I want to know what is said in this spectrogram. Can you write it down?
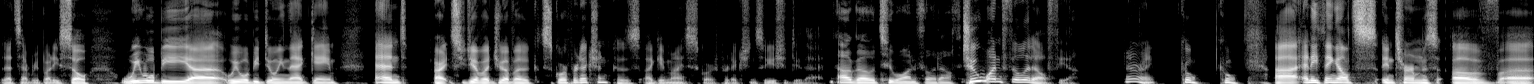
that's everybody. So we will be we will be doing that game. And all right, so do you have a do you have a score prediction? Because I gave my score prediction, so you should do that. I'll go two one Philadelphia. Two one Philadelphia. All right. Cool, cool. Uh, anything else in terms of uh,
